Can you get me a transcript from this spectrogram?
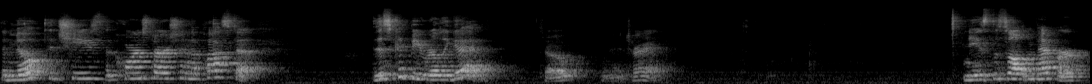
the milk, the cheese, the cornstarch, and the pasta. This could be really good. So, we're going to try it. Needs the salt and pepper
